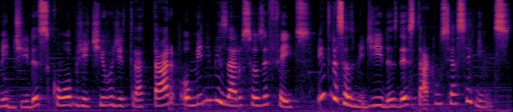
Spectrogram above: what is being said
medidas com o objetivo de tratar ou minimizar os seus efeitos. Entre essas medidas destacam-se as seguintes:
